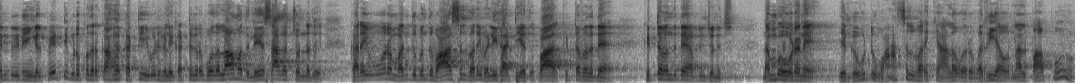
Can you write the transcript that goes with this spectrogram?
என்று நீங்கள் பேட்டி கொடுப்பதற்காக கட்டிய வீடுகளை கட்டுகிற போதெல்லாம் அது லேசாக சொன்னது. கரையோரம் வந்து வந்து வாசல் வரை வழிகாட்டியது. பார் கிட்ட வந்துட்டேன். கிட்ட வந்துட்டேன் அப்படின்னு சொன்னிச்சு. நம்ம உடனே எங்கள் வீட்டு வாசல் வரைக்கும் அளவு வரும். வரியா ஒரு நாள் பார்ப்போம்.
